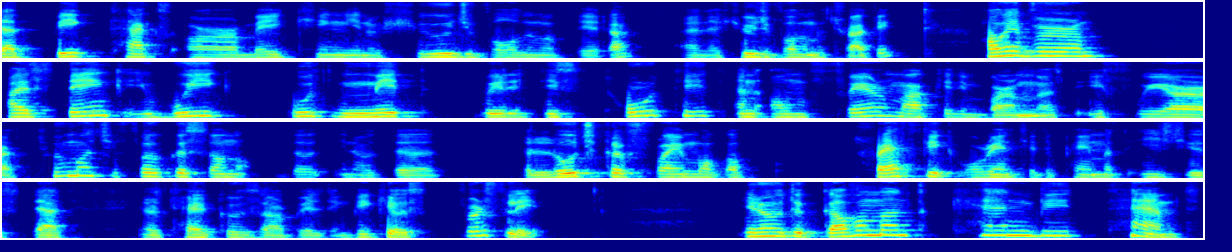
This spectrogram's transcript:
that big techs are making you know huge volume of data and a huge volume of traffic. However, I think we would meet really distorted and unfair market environment if we are too much focused on the you know the, the logical framework of traffic oriented payment issues that you know telcos are building. Because firstly, you know the government can be tempted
